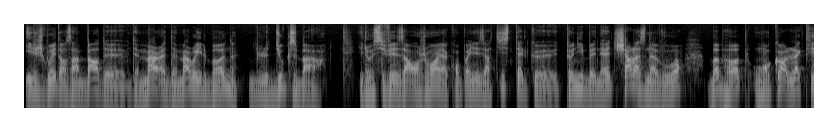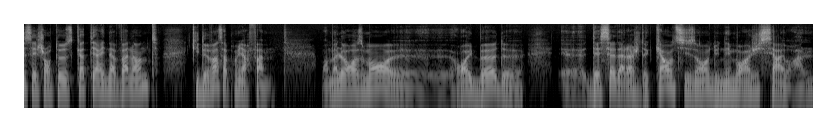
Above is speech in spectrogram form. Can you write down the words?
il jouait dans un bar de, de, Mar Marylebone, le Duke's Bar. Il a aussi fait des arrangements et accompagné des artistes tels que Tony Bennett, Charles Aznavour, Bob Hope ou encore l'actrice et chanteuse Katerina Valent, qui devint sa première femme malheureusement, euh, Roy Budd euh, euh, décède à l'âge de 46 ans d'une hémorragie cérébrale,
